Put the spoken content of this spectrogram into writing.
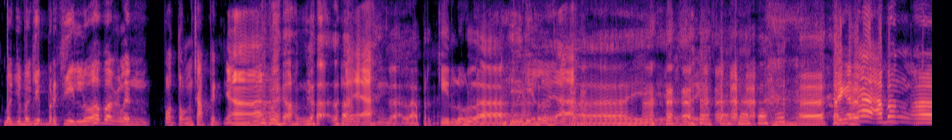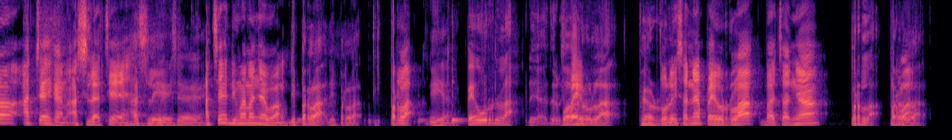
Bagi-bagi per kilo apa kalian potong capitnya? ya enggak lah. Enggak ya? enggak lah per kilo lah Per kilo ya. Ah, iya. Teringatnya abang eh, Aceh kan, asli Aceh. asli Aceh. Aceh di mananya bang? di perlak di perlak Perla. iya Peurla dia terus. perlak Peurla. Tulisannya Peurla, bacanya Perla. perlak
